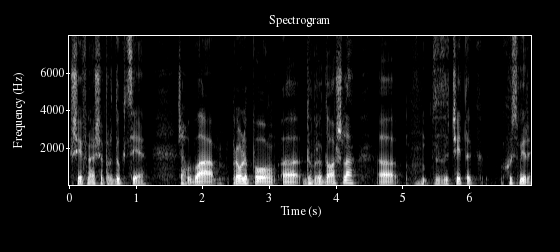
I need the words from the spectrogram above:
šef naše produkcije. Čau. Oba prav lepo uh, dobrodošla. Uh, za začetek, Husmir,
